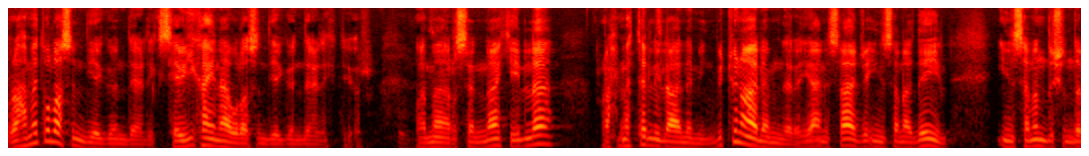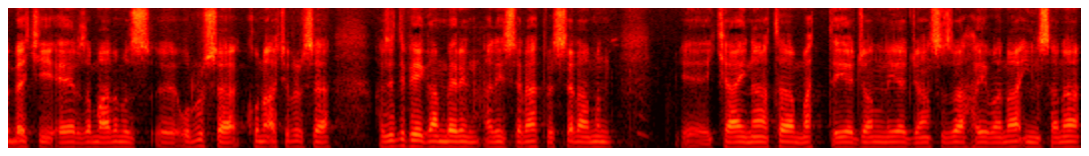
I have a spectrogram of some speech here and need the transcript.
rahmet olasın diye gönderdik. Sevgi kaynağı olasın diye gönderdik diyor. Ve ma ersennake illa rahmeten lil alemin. Bütün alemlere yani sadece insana değil, insanın dışında belki eğer zamanımız e, olursa, konu açılırsa Hz. Peygamber'in aleyhissalatü vesselamın e, kainata, maddeye, canlıya, cansıza, hayvana, insana,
